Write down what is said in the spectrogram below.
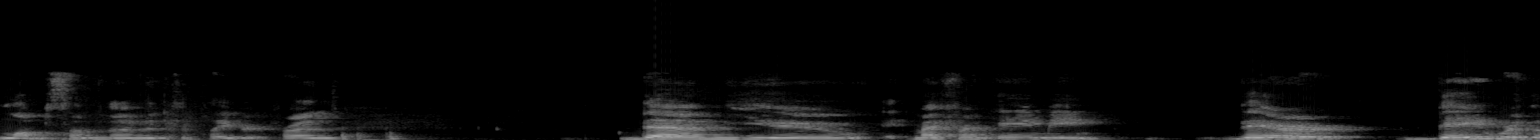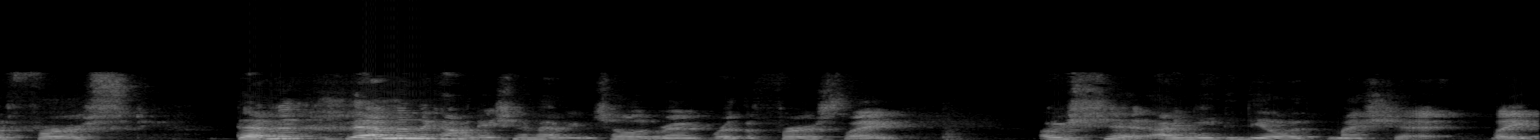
lump some of them into playgroup friends. Them, you, my friend Amy, they're they were the first. Them, them, and the combination of having children were the first. Like, oh shit, I need to deal with my shit. Like,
